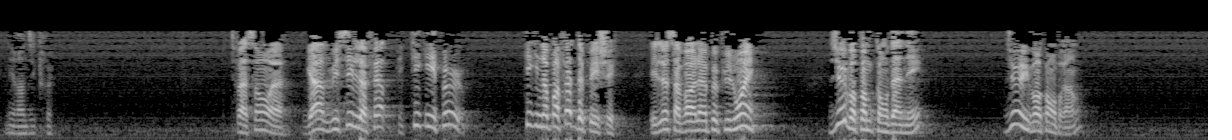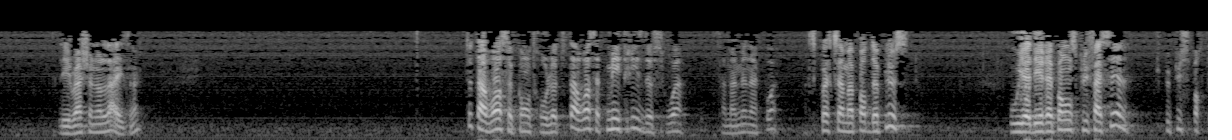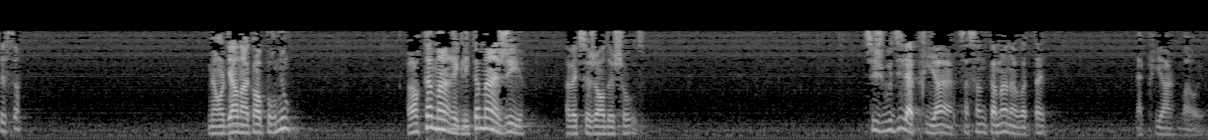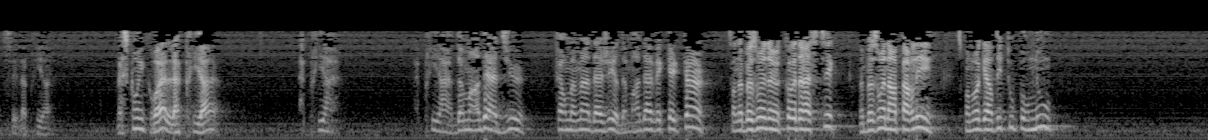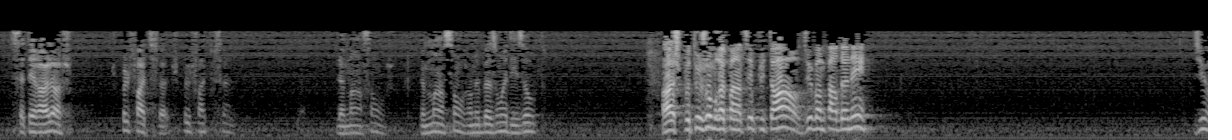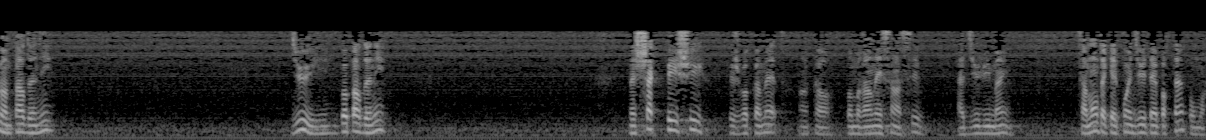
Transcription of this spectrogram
On est rendu creux. Façon, euh, regarde, lui ci il l'a fait, puis qui qui est pur? Qui qui n'a pas fait de péché? Et là, ça va aller un peu plus loin. Dieu ne va pas me condamner. Dieu, il va comprendre. Les rationalize, hein? Tout avoir ce contrôle-là, tout avoir cette maîtrise de soi, ça m'amène à quoi? C'est quoi que ça m'apporte de plus? Ou il y a des réponses plus faciles? Je ne peux plus supporter ça. Mais on le garde encore pour nous. Alors comment régler? Comment agir avec ce genre de choses? Si je vous dis la prière, ça sonne comment dans votre tête? La prière, ben oui, c'est la prière. Mais est-ce qu'on y croit, la prière? La prière. La prière. Demandez à Dieu fermement d'agir. Demandez avec quelqu'un. Si on a besoin d'un cas drastique, on a besoin d'en parler. Est-ce qu'on doit garder tout pour nous? Cette erreur-là, peux le faire tout seul. Je peux le faire tout seul. Le mensonge. Le mensonge, on a besoin des autres. Ah, je peux toujours me repentir plus tard. Dieu va me pardonner. Dieu va me pardonner. Dieu, il va pardonner. Mais chaque péché que je vais commettre encore va me rendre insensible à Dieu lui-même. Ça montre à quel point Dieu est important pour moi,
